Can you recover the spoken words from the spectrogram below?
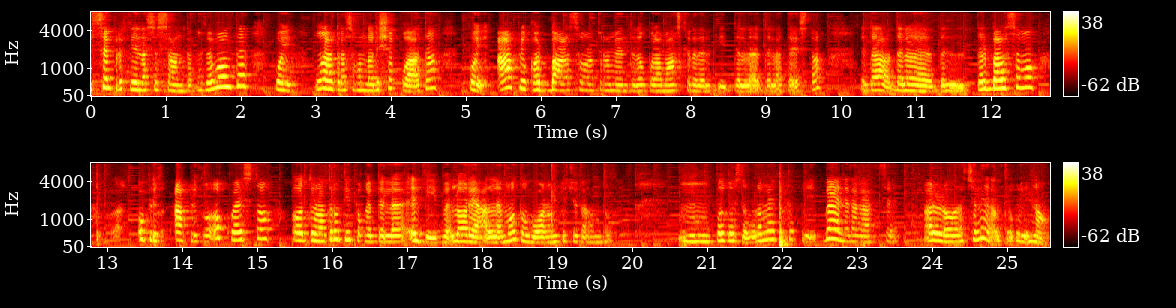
sempre fino a 60 per due volte, poi un'altra seconda risciacquata, poi applico il balsamo naturalmente dopo la maschera del, del, della testa, della, del, del, del balsamo, applico, applico o questo ho di un altro tipo che è del Elvive, L'Oreal, molto buono, mi piace tanto. Mm, poi questo ve lo metto qui. Bene ragazze, allora ce n'è altro qui? No,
